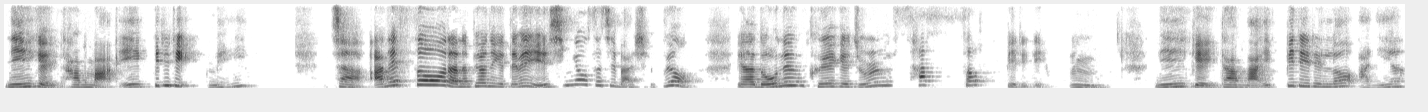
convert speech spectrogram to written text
你给他买 삐리리 메이. 자, 안 했어 라는 표현이기 때문에 얘 신경 쓰지 마시고요. 야, 너는 그에게 줄 샀어? 삐리리. 음, 니게 다 마이 삐리릴러 아니야.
